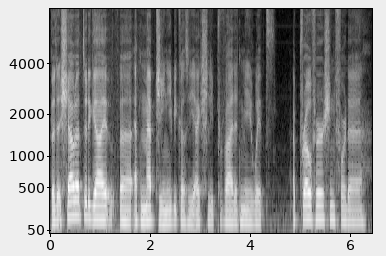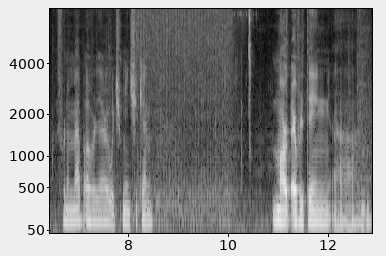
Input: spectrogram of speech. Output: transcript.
But a shout out to the guy uh, at Map Genie because he actually provided me with a pro version for the for the map over there, which means you can mark everything um,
